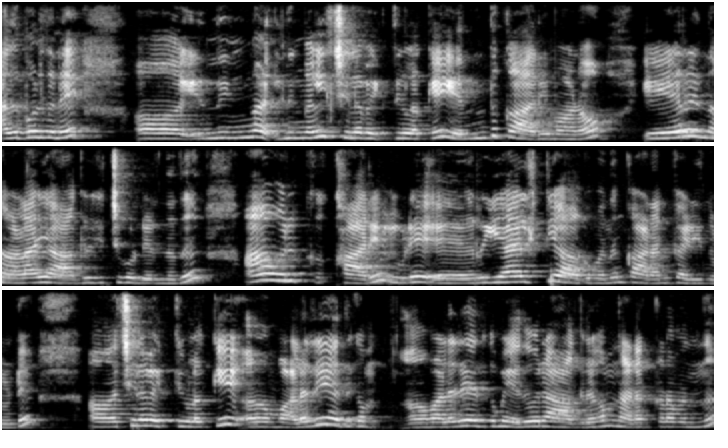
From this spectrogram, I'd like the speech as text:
അതുപോലെ തന്നെ നിങ്ങൾ നിങ്ങളിൽ ചില വ്യക്തികളൊക്കെ എന്ത് കാര്യമാണോ ഏറെ നാളായി ആഗ്രഹിച്ചു കൊണ്ടിരുന്നത് ആ ഒരു കാര്യം ഇവിടെ റിയാലിറ്റി ആകുമെന്നും കാണാൻ കഴിയുന്നുണ്ട്. ചില വ്യക്തികളൊക്കെ വളരെയധികം വളരെയധികം ഏതോ ഒരു ആഗ്രഹം നടക്കണമെന്ന്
